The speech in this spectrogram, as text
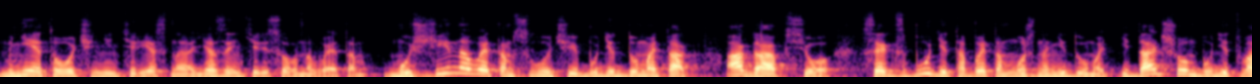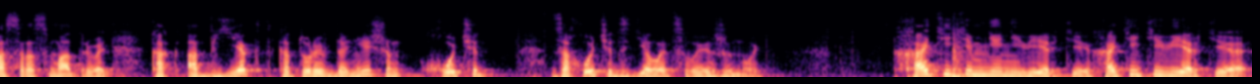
Мне это очень интересно, я заинтересована в этом. Мужчина в этом случае будет думать так, ага, все, секс будет, об этом можно не думать. И дальше он будет вас рассматривать как объект, который в дальнейшем хочет, захочет сделать своей женой. Хотите мне не верьте, хотите верьте,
